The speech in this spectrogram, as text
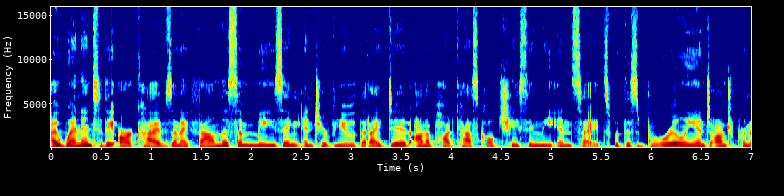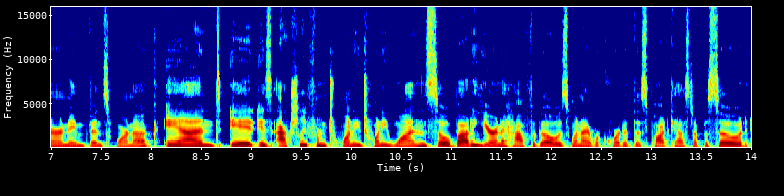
I went into the archives and I found this amazing interview that I did on a podcast called Chasing the Insights with this brilliant entrepreneur named Vince Warnock. And it is actually from 2021. So about a year and a half ago is when I recorded this podcast episode.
